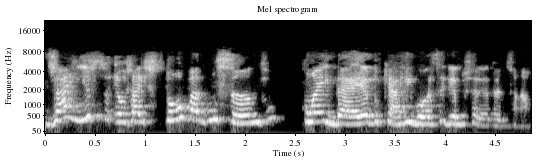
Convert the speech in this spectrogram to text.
já isso eu já estou bagunçando com a ideia do que a rigor seria bruxaria tradicional.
